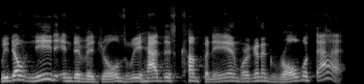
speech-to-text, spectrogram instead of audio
we don't need individuals. We have this company, and we're going to roll with that.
